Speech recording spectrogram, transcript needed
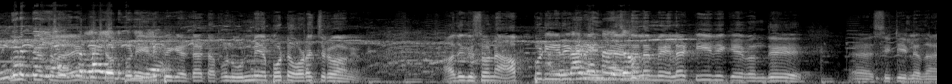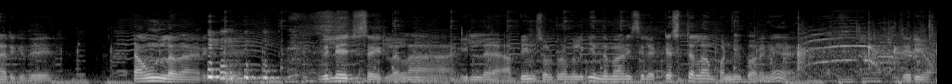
தூக்கத்துல டப்புன்னு? எழுப்பி கேட்டா டப்புன்னு உண்மையை போட்டு உடைச்சிருவாங்க. அதுக்கு சொன்ன அப்படி இருக்கிற இந்த. நிலைமையில டிவிக்கே வந்து சிட்டில தான் இருக்குது. டவுன்ல தான் இருக்குது. வில்லேஜ் சைட்லலாம் இல்லை அப்படின்னு சொல்றவங்களுக்கு இந்த மாதிரி சில டெஸ்ட் எல்லாம் பண்ணி பாருங்க. தெரியும்.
